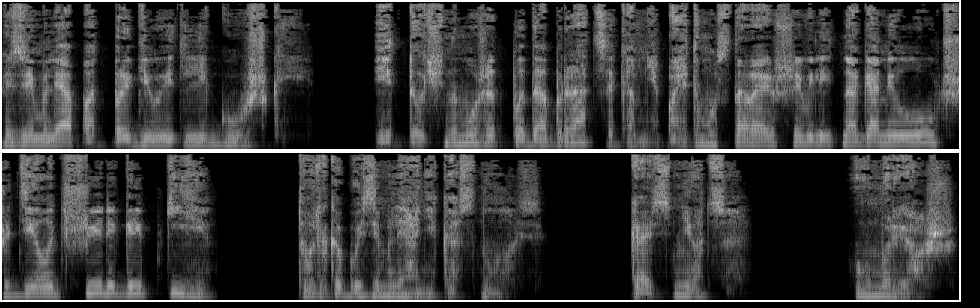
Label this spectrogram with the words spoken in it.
Земля подпрыгивает лягушкой. И точно может подобраться ко мне, поэтому стараюсь шевелить ногами лучше, делать шире грибки. Только бы земля не коснулась. Коснется — умрешь.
